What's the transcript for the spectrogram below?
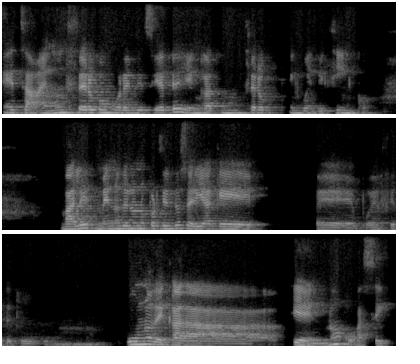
estaba en un 0,47 y en un 0,55. ¿Vale? Menos del 1% sería que, eh, pues fíjate tú, uno de cada 100, ¿no? O así.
